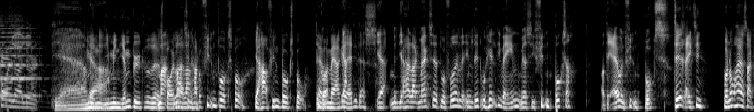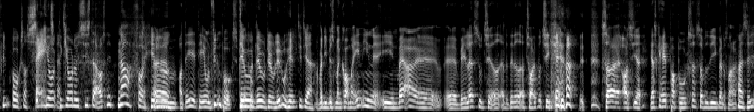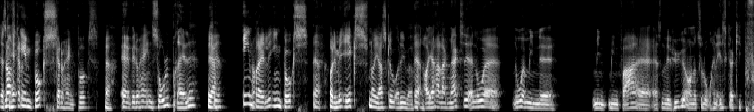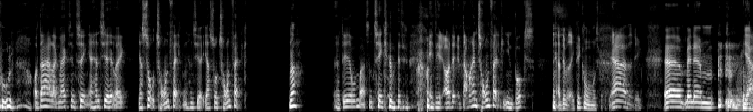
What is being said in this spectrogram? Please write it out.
Spoiler alert. Ja min, Ja. min hjemmebyggede Ma- spoiler Martin, har du filmbuks på? Jeg har filmbuks på. Det er Jeg godt. mærket Ja. Adidas. Ja, men jeg har lagt mærke til, at du har fået en, en lidt uheldig vane med at sige filmbukser. Og det er jo en filmbuks. Det er rigtigt. Hvornår har jeg sagt filmbukser? Det Satan. gjorde, det gjorde du i sidste afsnit. Nå, for helvede. Øhm, og det, det er jo en filmbuks. det, er jo, det, er jo, det er jo lidt uheldigt, ja. Fordi hvis man kommer ind i en, i en hver øh, øh, velassorteret, er det det, der hedder tøjbutik, så, øh, og siger, jeg skal have et par bukser, så ved de ikke, hvad du snakker Altså, jeg skal, Nå, have skal, du, en buks. skal du have en buks? Ja. Øh, vil du have en solbrille? Ja. siger- En brille, en buks. Ja. Og det er med X, når jeg skriver det i hvert fald. Ja, og jeg har lagt mærke til, at nu er, nu er min, øh, min, min far er, er sådan lidt hyggeornitolog. Han elsker at kigge på fugle. Og der har jeg lagt mærke til en ting, at han siger heller ikke, jeg så tårnfalken. Han siger, jeg så tårnfalk. Nå, Ja, det er åbenbart sådan ting. med det. Ja, det, og det, der var en tårnfalk i en buks. Ja, det ved jeg ikke. Det kunne man måske. Ja, jeg ved det ikke. Øh, men øhm, ja.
